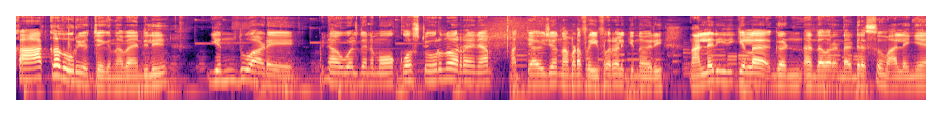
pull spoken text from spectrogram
കാക്ക തൂറി വെച്ചേക്കുന്ന പാന്റിൽ എന്തുവാടേ? പിന്നെ അതുപോലെ തന്നെ മോക്കോ സ്റ്റോർ എന്ന് പറഞ്ഞു കഴിഞ്ഞാൽ അത്യാവശ്യം നമ്മുടെ ഫ്രീ ഫയർ കളിക്കുന്നവർ നല്ല രീതിക്കുള്ള ഗൺ എന്താ പറയണ്ട ഡ്രസ്സും അല്ലെങ്കിൽ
